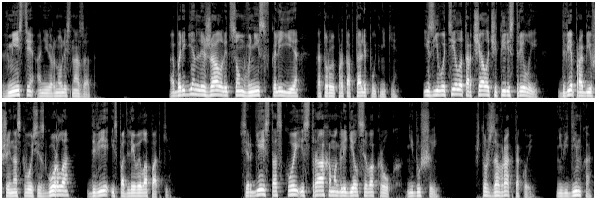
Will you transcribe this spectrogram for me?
Вместе они вернулись назад. Абориген лежал лицом вниз в колее, которую протоптали путники. Из его тела торчало четыре стрелы, две пробившие насквозь из горла, две из-под левой лопатки. Сергей с тоской и страхом огляделся вокруг, ни души. Что ж за враг такой? Невидимка?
